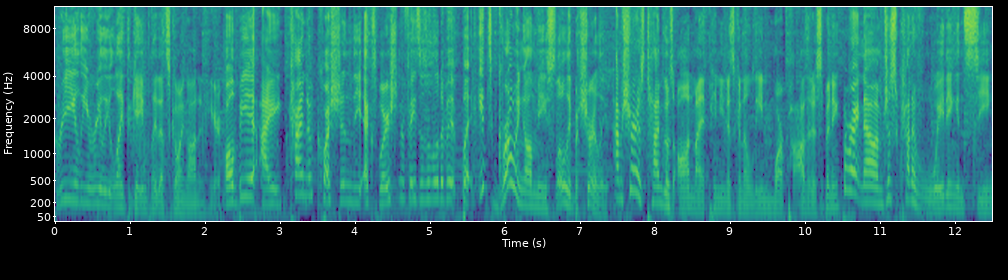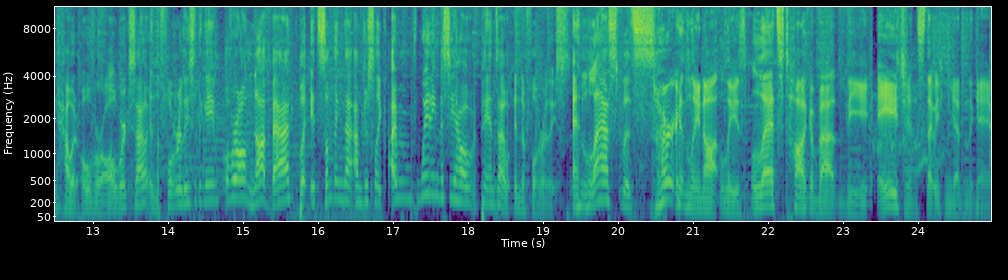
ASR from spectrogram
really, really like the gameplay that's going on in here. Albeit, I kind of question the exploration phases a little bit, but it's growing on me slowly but surely. I'm sure as time goes on, my opinion is going to lean more positive spinning, but right now I'm just kind of waiting and seeing how it overall works out in the full release of the game. Overall, not bad, but it's something that I'm just like, I'm waiting to see how it pans out in the full release. And last but certainly not least, let's talk about the agents that we can get in the game.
